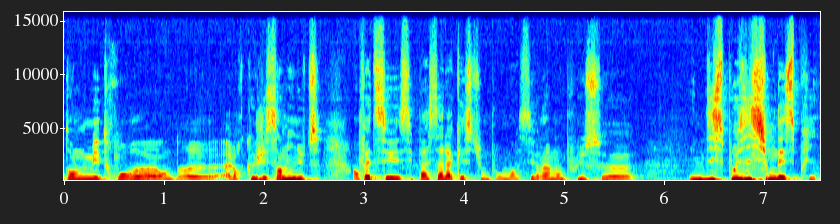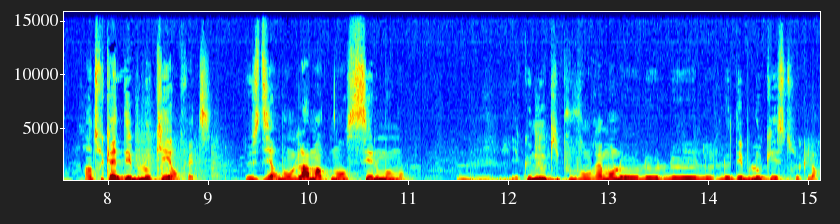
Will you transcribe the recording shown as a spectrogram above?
dans le métro, alors que j'ai 5 minutes. En fait, c'est pas ça la question pour moi. C'est vraiment plus une disposition d'esprit, un truc à débloquer en fait, de se dire bon là maintenant c'est le moment. Il n'y a que nous qui pouvons vraiment le, débloquer ce truc-là.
